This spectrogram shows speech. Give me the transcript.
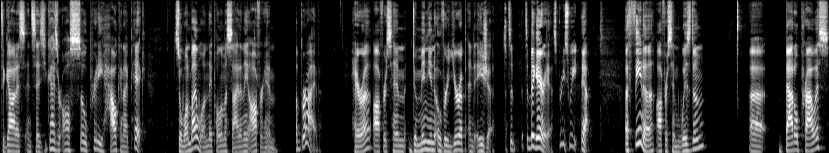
to goddess and says, "You guys are all so pretty. How can I pick?" So one by one, they pull him aside and they offer him a bribe. Hera offers him dominion over Europe and Asia. That's a that's a big area. It's pretty sweet. Yeah. Athena offers him wisdom, uh, battle prowess,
